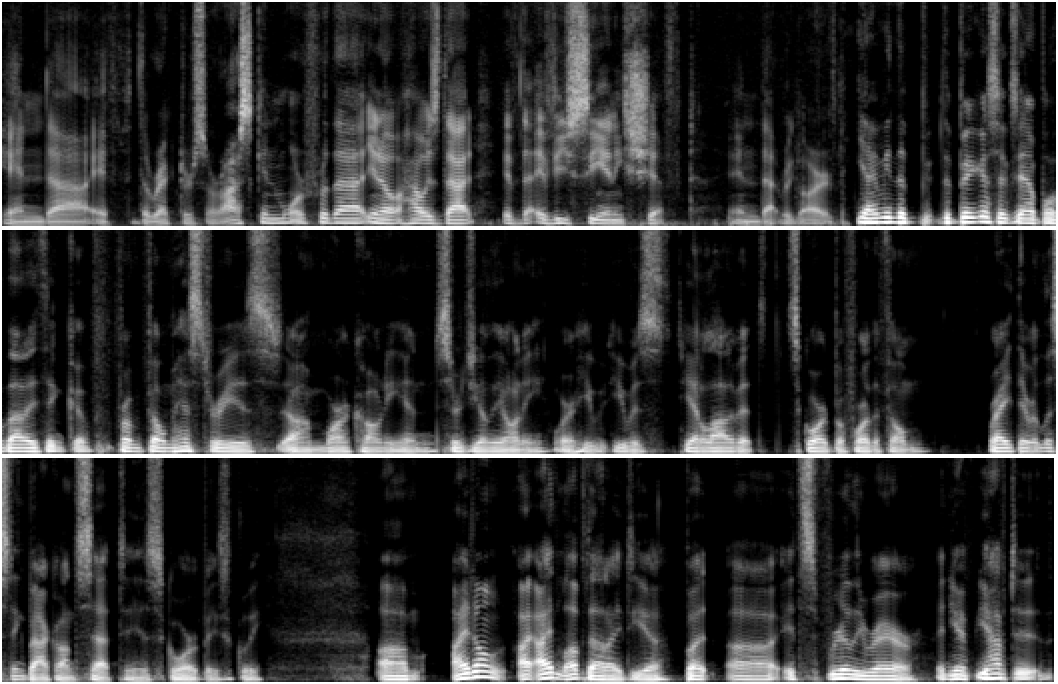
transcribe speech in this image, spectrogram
and uh, if directors are asking more for that, you know, how is that? If that, if you see any shift in that regard, Yeah, I mean the the biggest example of that I think of from film history is um, Morricone and Sergio Leone, where he he was he had a lot of it scored before the film, right? They were listening back on set to his score, basically. Um, I don't. I, I love that idea, but uh, it's really rare, and you have, you have to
